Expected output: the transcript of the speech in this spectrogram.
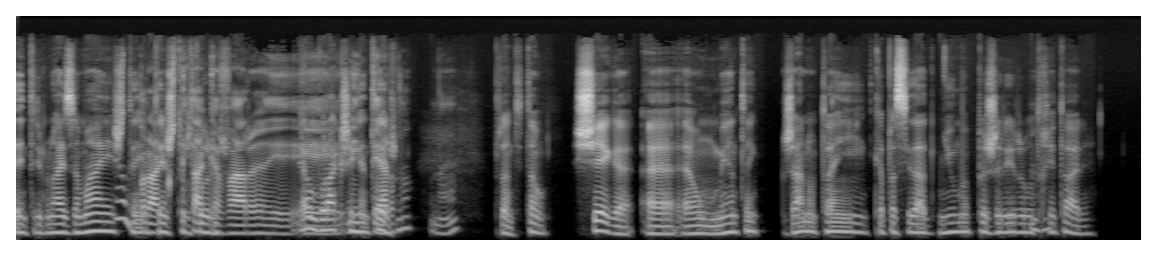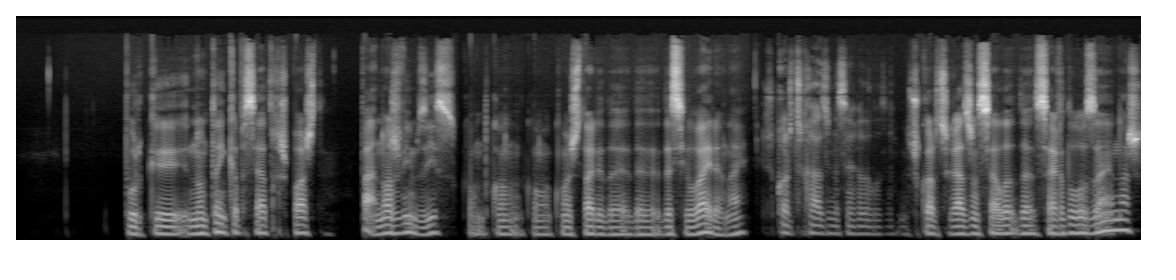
tem tribunais a mais, É um tem, buraco tem que está a estruturas. cavar é, É um buraco gigantesco. interno, não é? Portanto, então chega a, a um momento em que já não tem capacidade nenhuma para gerir o Uhum. território. Porque não tem capacidade de resposta. Pá, nós vimos isso com, com, com, com a história da, da, da Silveira, não é? Os cortes rasos na Serra da Luz. Os cortes gases na cela da Serra de Lausanne, nós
